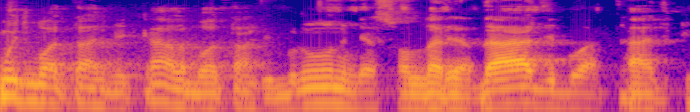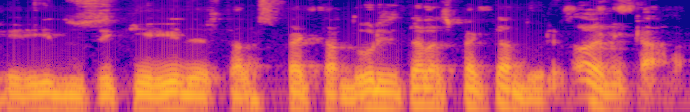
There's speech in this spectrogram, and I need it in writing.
Muito boa tarde, Micaela. Boa tarde, Bruno. Minha solidariedade. Boa tarde, queridos e queridas telespectadores e telespectadoras. Olha, Micaela,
